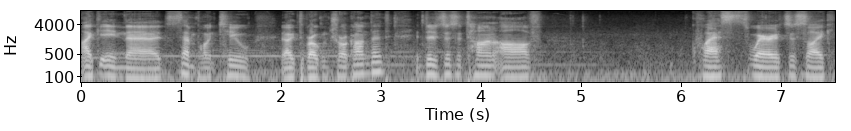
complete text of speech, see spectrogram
like in uh, 7.2, like the Broken Shore content, there's just a ton of quests where it's just like,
